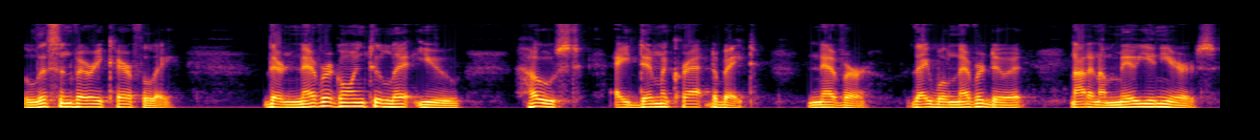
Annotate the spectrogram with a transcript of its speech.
listen very carefully. They're never going to let you host a Democrat debate. Never. They will never do it. Not in a million years.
